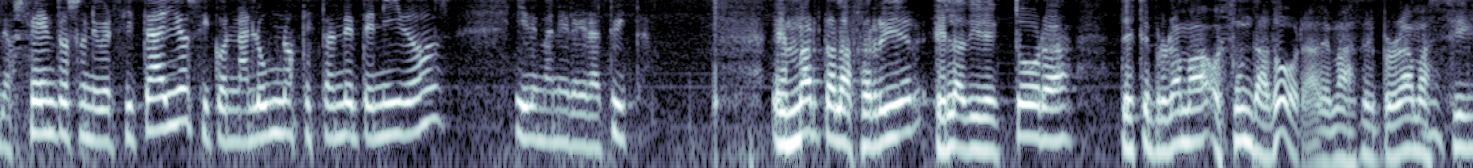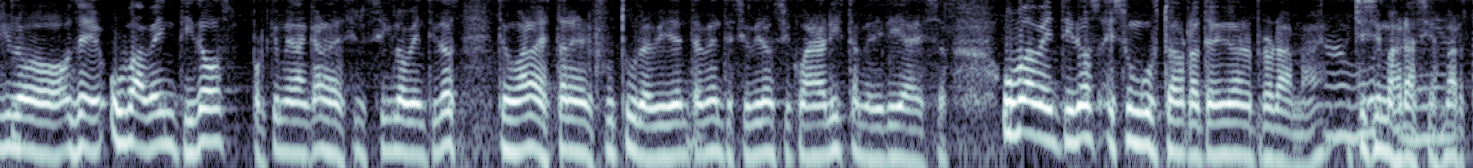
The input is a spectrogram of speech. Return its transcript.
los centros universitarios y con alumnos que están detenidos y de manera gratuita. Es Marta Laferrier, es la directora de este programa, o fundadora además del programa siglo de UBA 22, porque me dan ganas de decir siglo 22, tengo ganas de estar en el futuro, evidentemente, si hubiera un psicoanalista me diría eso. UBA 22 es un gusto haberla tenido en el programa. ¿eh? Muchísimas gracias, Marta.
